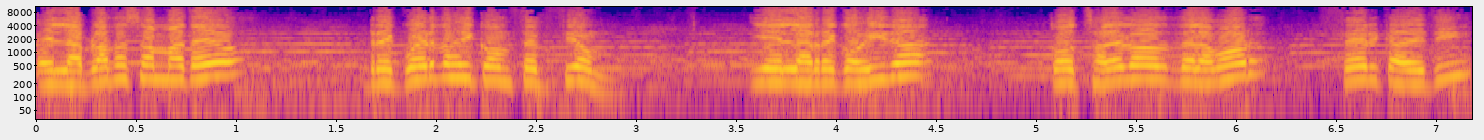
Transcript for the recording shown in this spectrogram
En la Plaza San Mateo, Recuerdos y Concepción. Y en la recogida, Costaleros del Amor, cerca de ti,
